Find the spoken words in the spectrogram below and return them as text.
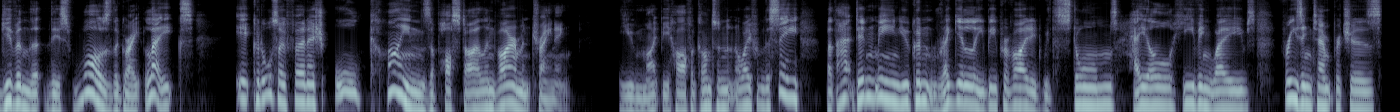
given that this was the Great Lakes, it could also furnish all kinds of hostile environment training. You might be half a continent away from the sea, but that didn't mean you couldn't regularly be provided with storms, hail, heaving waves, freezing temperatures,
